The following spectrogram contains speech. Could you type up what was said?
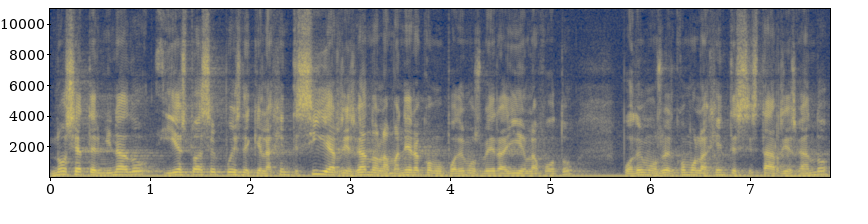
no se ha terminado. Y esto hace pues de que la gente sigue arriesgando la manera como podemos ver ahí en la foto, podemos ver cómo la gente se está arriesgando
